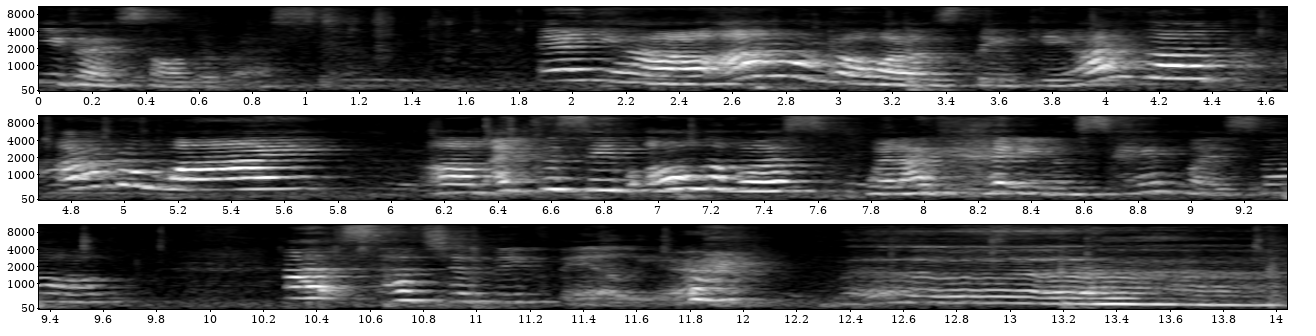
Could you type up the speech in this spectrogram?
you guys saw the rest. Anyhow, I don't know what I was thinking. I thought, I don't know why um, I could save all of us when I can't even save myself. I'm such a big failure.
